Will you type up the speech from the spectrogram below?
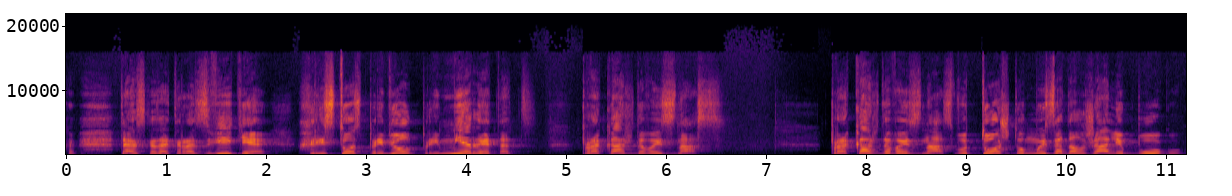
так сказать, развитие, Христос привел пример этот про каждого из нас. Про каждого из нас. Вот то, что мы задолжали Богу.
